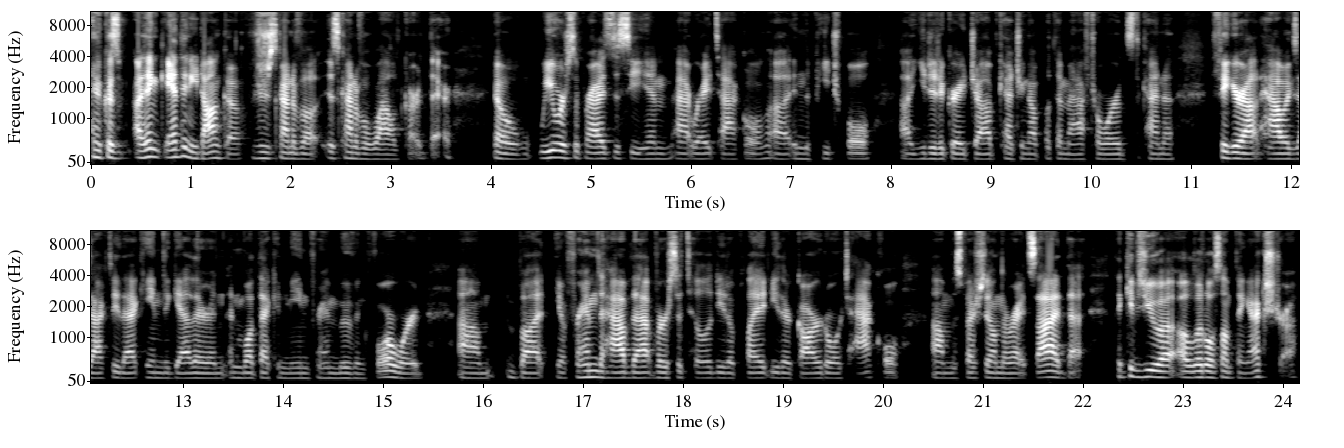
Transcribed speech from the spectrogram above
because I think Anthony which is kind of a is kind of a wild card there know, we were surprised to see him at right tackle uh, in the Peach Bowl. Uh, you did a great job catching up with him afterwards to kind of figure out how exactly that came together and, and what that could mean for him moving forward. Um, but you know, for him to have that versatility to play at either guard or tackle, um, especially on the right side, that that gives you a, a little something extra.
